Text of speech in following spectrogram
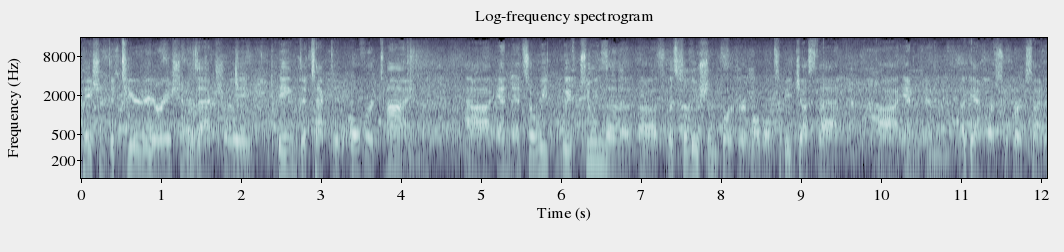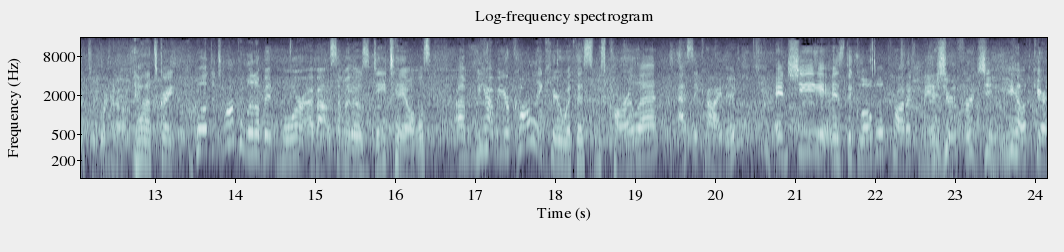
patient deterioration is actually being detected over time. Uh, and, and so we, we've tuned the, uh, the solution Portrait Mobile to be just that. Uh, and, and again, we're super excited to bring it out. Yeah, that's great. Well, to talk a little bit more about some of those details, um, we have your colleague here with us, Ms. Karla Asikainen, and she is the Global Product Manager for GE Healthcare.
